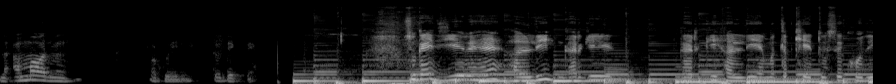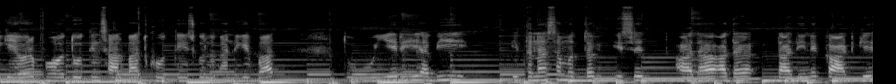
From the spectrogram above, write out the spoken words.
ना अम्मा और मैं हूँ और कोई नहीं तो देखते हैं। सो so गाइज़ ये रहे हल्दी। घर की घर की हल्दी है मतलब खेतों से खोदी गई है और बहुत दो तीन साल बाद खोदते हैं इसको लगाने के बाद। तो ये रही अभी इतना सा मतलब इसे आधा आधा दादी ने काट के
